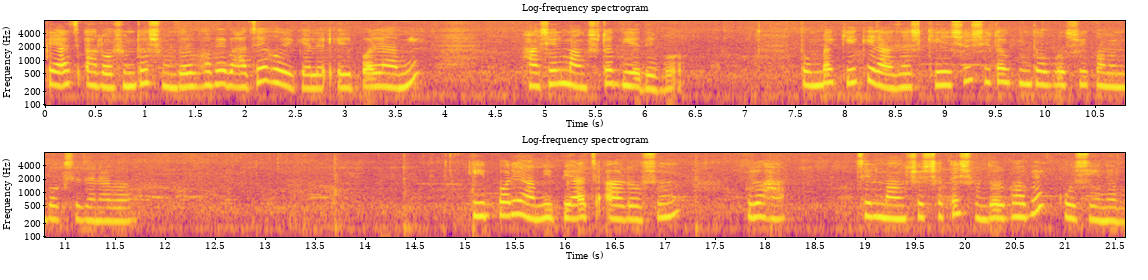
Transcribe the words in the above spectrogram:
পেঁয়াজ আর রসুনটা সুন্দরভাবে ভাজা হয়ে গেলে এরপরে আমি হাঁসের মাংসটা দিয়ে দেব। তোমরা কে কে রাজহাঁস খেয়েছো সেটাও কিন্তু অবশ্যই কমেন্ট বক্সে জানাবা। এরপরে আমি পেঁয়াজ আর রসুন পুরো হাঁসের মাংসের সাথে সুন্দরভাবে কষিয়ে নেব।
